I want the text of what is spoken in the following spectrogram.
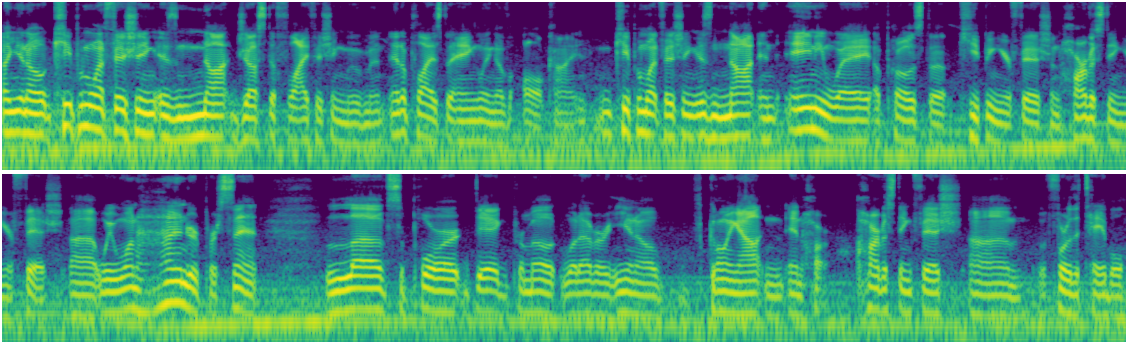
uh, you know, keep them wet fishing is not just a fly fishing movement. It applies to angling of all kind. Keep them wet fishing is not in any way opposed to keeping your fish and harvesting your fish. Uh, we 100% love, support, dig, promote, whatever, you know, going out and, and har harvesting fish um, for the table.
